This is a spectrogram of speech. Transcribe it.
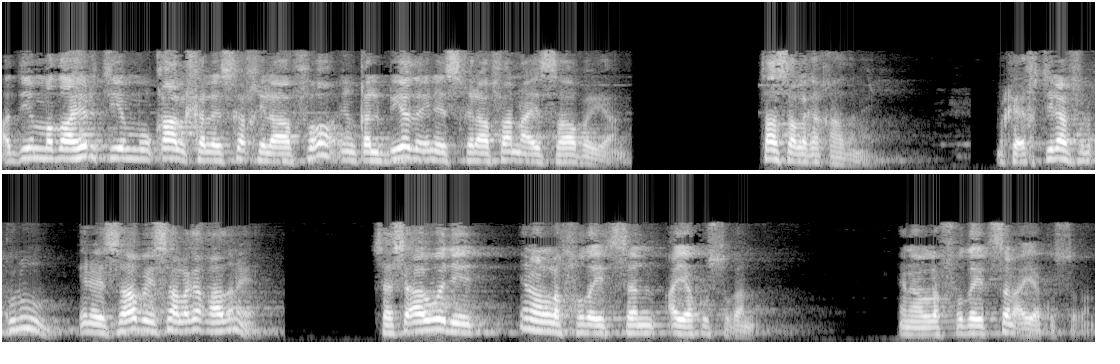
haddii madaahirtiiyo muuqaalka la yska khilaafo in qalbiyada inay iskhilaafaanna ay sababayaan taasaa laga qaadanaya. Marka ikhtilaafu alquluub inay sababaysaa laga qaadanaya. Saas aawadeed inaan la fudaydsan ayaa ku sugan. Inaan la fudaydsan ayaa ku sugan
